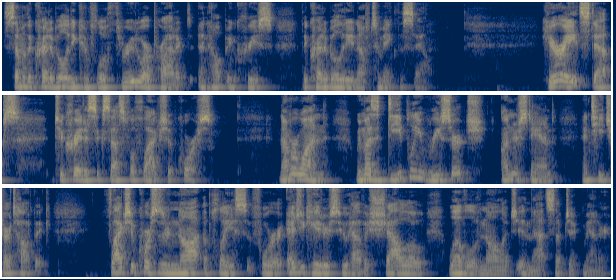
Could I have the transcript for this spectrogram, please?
some of the credibility can flow through to our product and help increase the credibility enough to make the sale. Here are eight steps to create a successful flagship course. Number one, we must deeply research, understand, and teach our topic. Flagship courses are not a place for educators who have a shallow level of knowledge in that subject matter.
